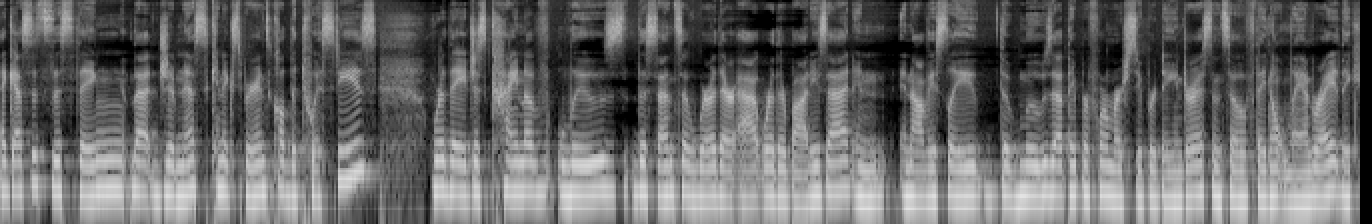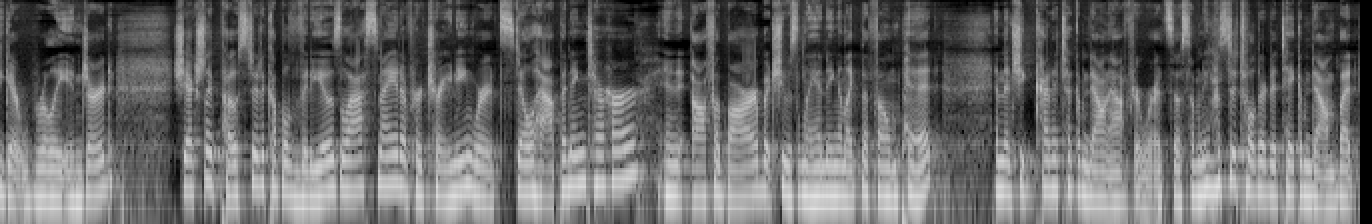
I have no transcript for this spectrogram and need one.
I guess it's this thing that gymnasts can experience called the twisties, where they just kind of lose the sense of where they're at, where their body's at. And, and obviously, the moves that they perform are super dangerous. And so, if they don't land right, they could get really injured. She actually posted a couple videos last night of her training where it's still happening to her and off a bar, but she was landing in like the foam pit. And then she kind of took them down afterwards. So, somebody must have told her to take them down. But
